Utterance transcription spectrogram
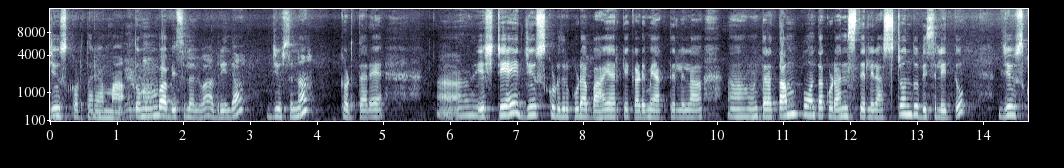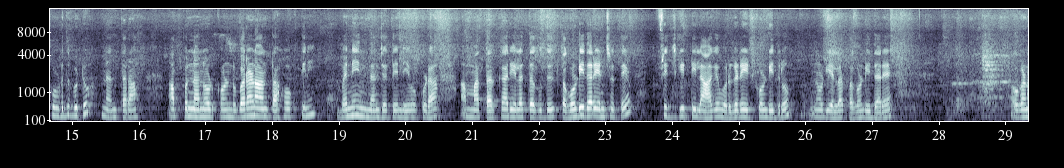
ಜ್ಯೂಸ್ ಕೊಡ್ತಾರೆ ಅಮ್ಮ. ತುಂಬ ಬಿಸಿಲಲ್ವ? ಅದರಿಂದ ಜ್ಯೂಸನ್ನು ಕೊಡ್ತಾರೆ. ಎಷ್ಟೇ ಜ್ಯೂಸ್ ಕುಡಿದ್ರೂ ಕೂಡ ಬಾಯಾರಿಕೆ ಕಡಿಮೆ ಆಗ್ತಿರಲಿಲ್ಲ. ಒಂಥರ ತಂಪು ಅಂತ ಕೂಡ ಅನಿಸ್ತಿರ್ಲಿಲ್ಲ. ಅಷ್ಟೊಂದು ಬಿಸಿಲಿತ್ತು. ಜ್ಯೂಸ್ ಕುಡಿದ್ಬಿಟ್ಟು ನಂತರ ಅಪ್ಪನ್ನ ನೋಡಿಕೊಂಡು ಬರೋಣ ಅಂತ ಹೋಗ್ತೀನಿ. ಬನ್ನಿ ನನ್ನ ಜೊತೆ ನೀವು ಕೂಡ. ಅಮ್ಮ ತರಕಾರಿ ಎಲ್ಲ ತೆಗೆದು ತಗೊಂಡಿದ್ದಾರೆ ಅನಿಸುತ್ತೆ. ಫ್ರಿಜ್ಗಿಟ್ಟಿಲ್ಲ ಹಾಗೆ ಹೊರಗಡೆ ಇಟ್ಕೊಂಡಿದ್ರು. ನೋಡಿ, ಎಲ್ಲ ತಗೊಂಡಿದ್ದಾರೆ. ಹೋಗೋಣ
